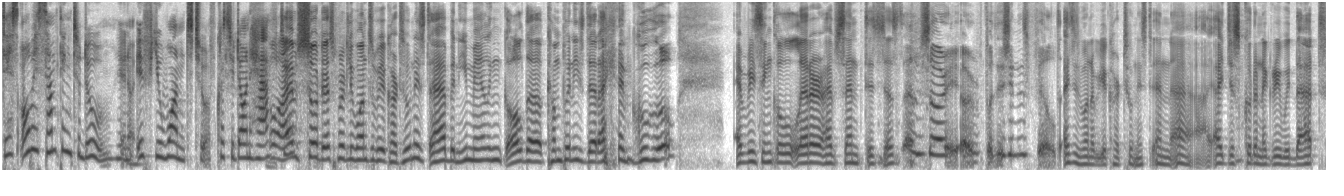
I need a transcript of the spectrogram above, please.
There's always something to do, you know, if you want to. Of course, you don't have Oh, to. I'm so desperately want to be a cartoonist. I have been emailing all the companies that I can Google. Every single letter I've sent is just, I'm sorry, our position is filled. I just want to be a cartoonist, and uh, I, I just couldn't agree with that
